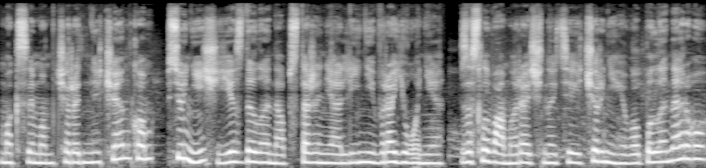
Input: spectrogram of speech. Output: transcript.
Максимом Чередниченком всю ніч їздили на обстеження ліній в районі. За словами речниці Чернігівобленерго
